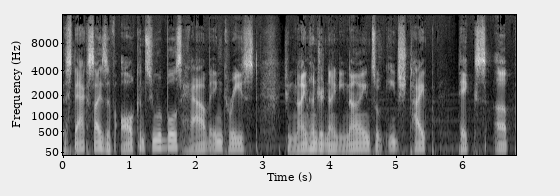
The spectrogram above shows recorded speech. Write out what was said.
The stack size of all consumables have increased to 999, so each type takes up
